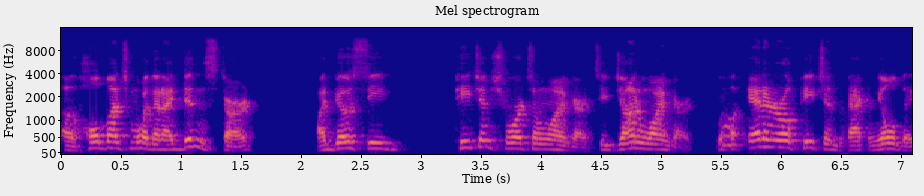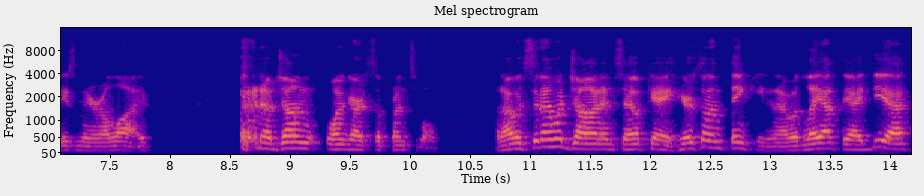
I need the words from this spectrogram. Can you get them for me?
a whole bunch more that I didn't start, I'd go see Peach and Schwartz and Weingart, see John Weingart. Well, Ed and Earl Peachin back in the old days when they were alive. now John Weingart's the principal. And I would sit down with John and say, okay, here's what I'm thinking. And I would lay out the idea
